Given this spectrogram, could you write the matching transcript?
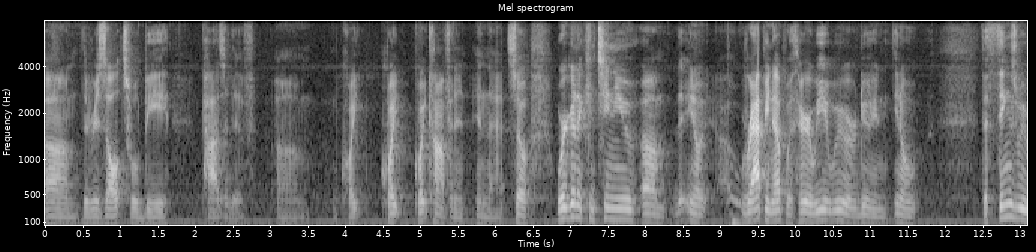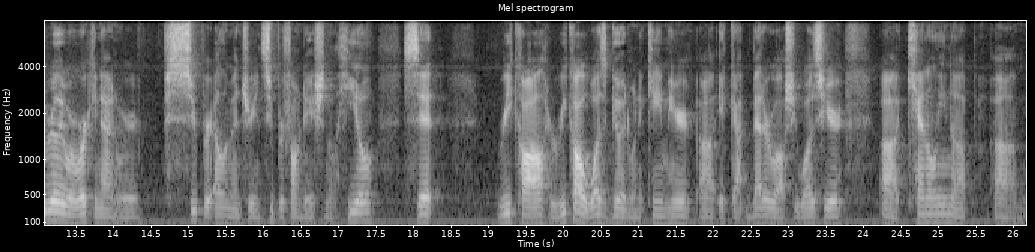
Um, the results will be positive. Um, quite, quite, quite confident in that. So we're going to continue. Um, you know, wrapping up with her, we we were doing. You know, the things we really were working on were super elementary and super foundational. Heel, sit, recall. Her recall was good when it came here. Uh, it got better while she was here. Uh, kenneling up. Um,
